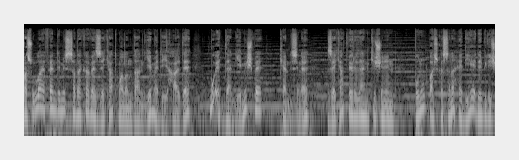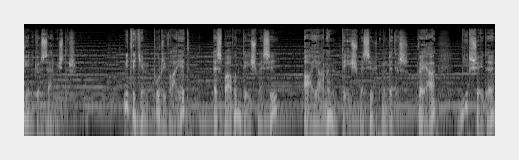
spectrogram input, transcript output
Resulullah Efendimiz sadaka ve zekat malından yemediği halde bu etten yemiş ve kendisine zekat verilen kişinin bunu başkasına hediye edebileceğini göstermiştir. Nitekim bu rivayet, esbabın değişmesi, ayağının değişmesi hükmündedir veya bir şeyde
